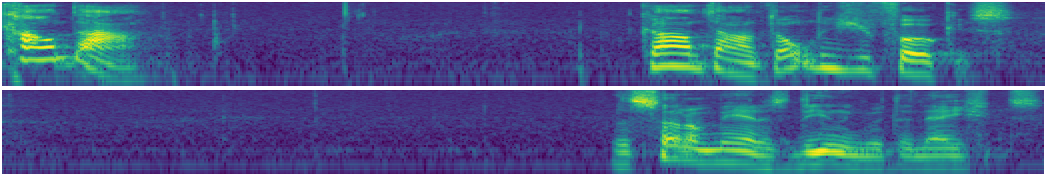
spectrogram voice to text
calm down. Calm down. Don't lose your focus. The Son of Man is dealing with the nations.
